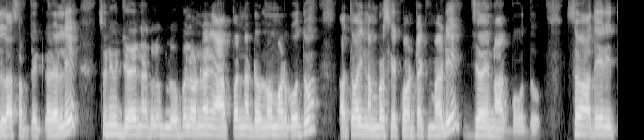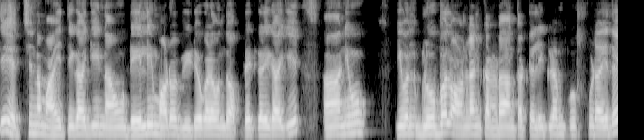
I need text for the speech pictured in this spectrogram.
ಎಲ್ಲ ಸಬ್ಜೆಕ್ಟ್ಗಳಲ್ಲಿ ಸೊ ನೀವು ಜಾಯ್ನ್ ಆಗಲು ಗ್ಲೋಬಲ್ ಆನ್ಲೈನ್ ಆ್ಯಪನ್ನು ಡೌನ್ಲೋಡ್ ಮಾಡ್ಬೋದು ಅಥವಾ ಈ ನಂಬರ್ಸ್ಗೆ ಕಾಂಟ್ಯಾಕ್ಟ್ ಮಾಡಿ ಜಾಯ್ನ್ ಆಗ್ಬೋದು ಸೊ ಅದೇ ರೀತಿ ಹೆಚ್ಚಿನ ಮಾಹಿತಿಗಾಗಿ ನಾವು ಡೈಲಿ ಮಾಡೋ ವಿಡಿಯೋಗಳ ಒಂದು ಅಪ್ಡೇಟ್ಗಳಿಗಾಗಿ ನೀವು ಈ ಒಂದು ಗ್ಲೋಬಲ್ ಆನ್ಲೈನ್ ಕನ್ನಡ ಅಂತ ಟೆಲಿಗ್ರಾಮ್ ಗ್ರೂಪ್ ಕೂಡ ಇದೆ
